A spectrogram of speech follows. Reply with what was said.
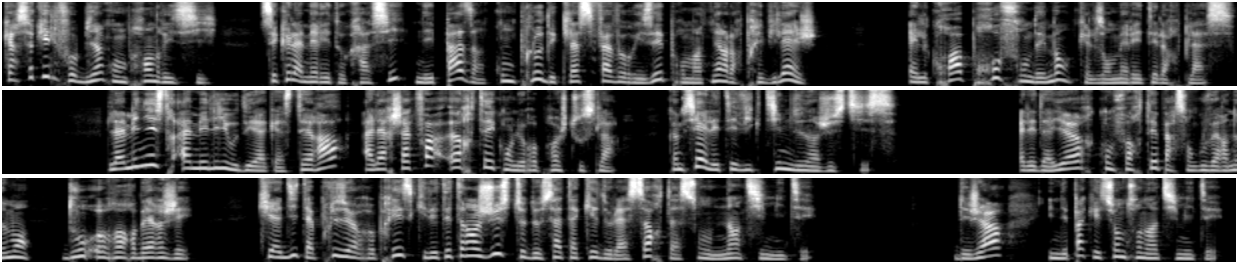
Car ce qu'il faut bien comprendre ici, c'est que la méritocratie n'est pas un complot des classes favorisées pour maintenir leurs privilèges. Elles croient profondément qu'elles ont mérité leur place. La ministre Amélie Oudéa-Castera a l'air chaque fois heurtée qu'on lui reproche tout cela, comme si elle était victime d'une injustice. Elle est d'ailleurs confortée par son gouvernement, dont Aurore Berger, qui a dit à plusieurs reprises qu'il était injuste de s'attaquer de la sorte à son intimité. Déjà, il n'est pas question de son intimité.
